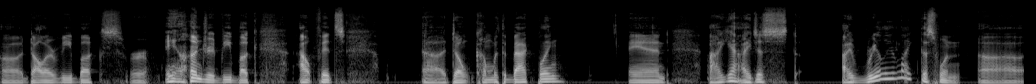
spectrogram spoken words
uh, dollar V bucks or 800 V buck outfits uh, don't come with the back bling. And uh, yeah, I just I really like this one. Uh,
